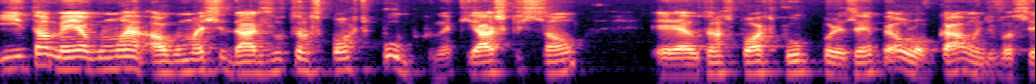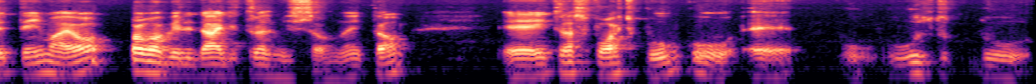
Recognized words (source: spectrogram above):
e também alguma, algumas cidades no transporte público, né, que acho que são, é, o transporte público, por exemplo, é o local onde você tem maior probabilidade de transmissão, né, então, é, em transporte público, é, o, uso do, do,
